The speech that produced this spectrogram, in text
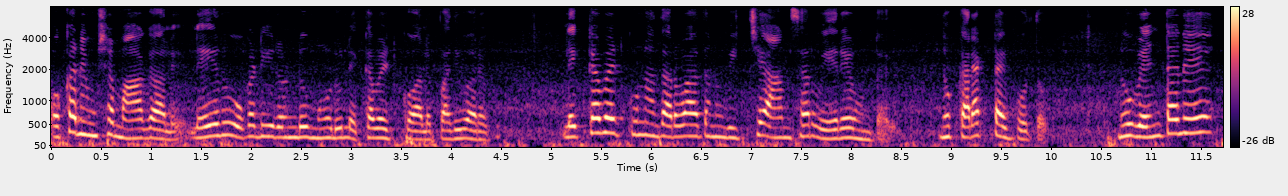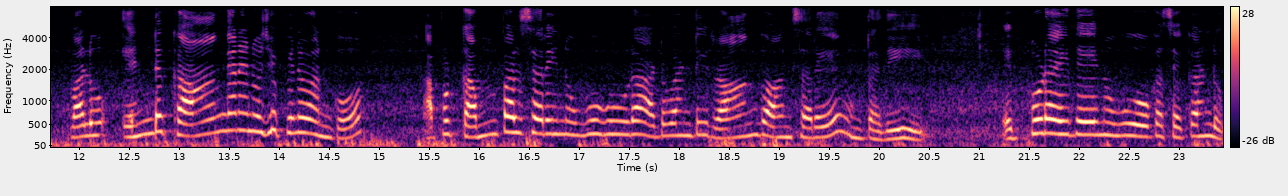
ఒక నిమిషం ఆగాలి. లేదు ఒకటి రెండు మూడు లెక్క పెట్టుకోవాలి పది వరకు. లెక్క పెట్టుకున్న తర్వాత నువ్వు ఇచ్చే ఆన్సర్ వేరే ఉంటుంది. నువ్వు కరెక్ట్ అయిపోతావు. నువ్వు వెంటనే వాళ్ళు ఎండ్ కాగానే నువ్వు చెప్పినావు అనుకో అప్పుడు కంపల్సరీ నువ్వు కూడా అటువంటి రాంగ్ ఆన్సరే ఉంటుంది. ఎప్పుడైతే నువ్వు ఒక సెకండు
